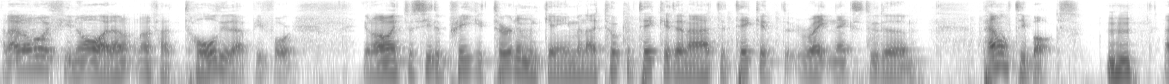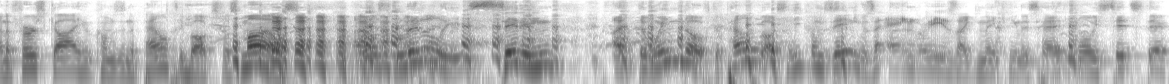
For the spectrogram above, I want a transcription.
And I don't know if you know, I don't know if I told you that before. You know, I went to see the pre-tournament game, and I took a ticket, and I had the ticket right next to the penalty box. Mm-hmm. And the first guy who comes in the penalty box was Miles. I was literally sitting at the window of the penalty box, and he comes in. He was angry. He's like making his head. You know, he sits there.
